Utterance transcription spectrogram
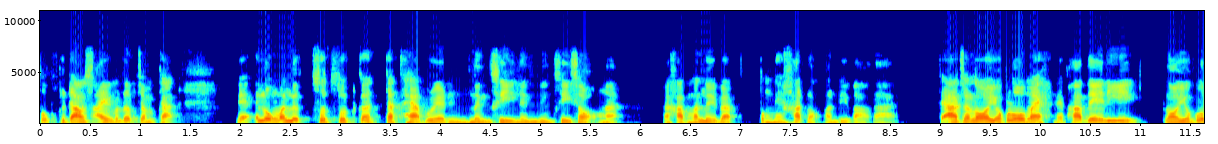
สูงคือดาวไซด์มันเริ่มจำกัด เนี่ยลงมาลึกสุดๆ ก็จากแถบบริเวณหนึ่งสี่หนึ่งหนึ่งสี่สองอะนะครับ มันเลยแบบตรงนี้คาดหวังมันรีบาวได้ แต่อาจจะรอยกโลไหมในภาพเดลี่รอยกโล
